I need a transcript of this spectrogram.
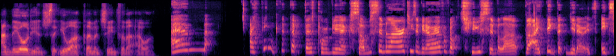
and the audience that you are Clementine for that hour? Um, I think that, that, there's probably like some similarities. I mean, I hope I'm not too similar, but I think that you know, it's it's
